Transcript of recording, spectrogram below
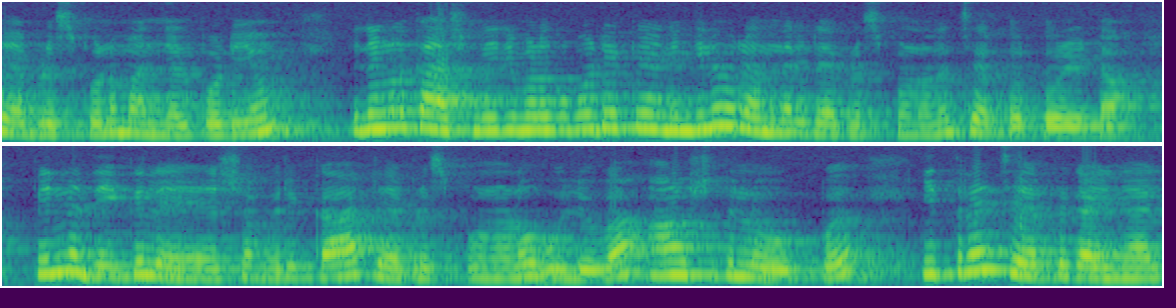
ടേബിൾ സ്പൂൺ മഞ്ഞൾപ്പൊടിയും പിന്നെ നിങ്ങൾ കാശ്മീരി മുളക് പൊടിയൊക്കെ ആണെങ്കിൽ ഒരു ഒന്നര ടേബിൾ സ്പൂണോളം ചേർത്ത് കൊടുത്തോളൂ കേട്ടോ പിന്നെ ഇതിലേക്ക് ലേശം ഒരു കാ ടേബിൾ സ്പൂണോളം ഉലുവ ആവശ്യത്തിനുള്ള ഉപ്പ്. ഇത്രയും ചേർത്ത് കഴിഞ്ഞാൽ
